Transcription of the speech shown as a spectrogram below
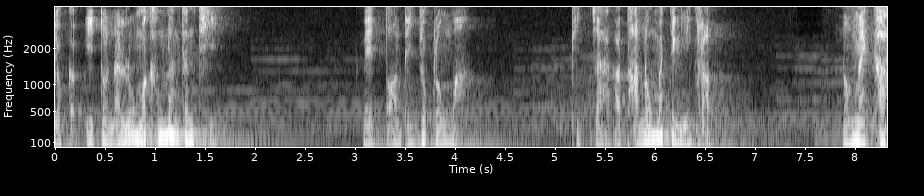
ยกเก้าอี้ตัวนั้นลงมาข้างล่างทันที ในตอนที่ยกลงมา พี่จ๋าก็ถามน้องแม็กอย่างนี้ครับ น้องแม็กค่ะ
